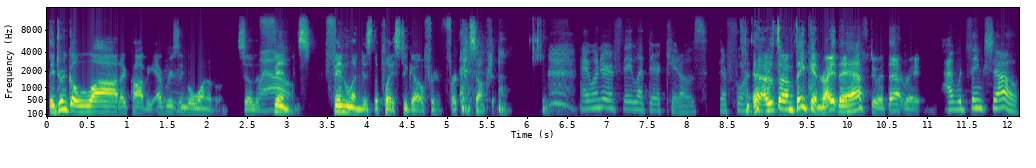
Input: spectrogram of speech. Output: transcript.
They drink a lot of coffee, every mm. single one of them. So the wow. Finns, Finland is the place to go for, for consumption. I wonder if they let their kiddos, their four. That's what I'm thinking, right? They have to at that rate. I would think so.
